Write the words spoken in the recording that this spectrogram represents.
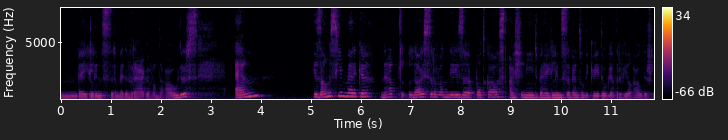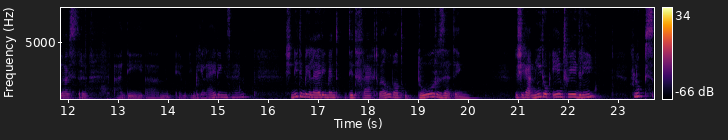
um, bij Glinster met de vragen van de ouders. En je zal misschien merken na het luisteren van deze podcast, als je niet bij Glinster bent, want ik weet ook dat er veel ouders luisteren uh, die um, in, in, begeleiding zijn. Als je niet in begeleiding bent, dit vraagt wel wat doorzetting. Dus je gaat niet op 1, 2, 3, floeps,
